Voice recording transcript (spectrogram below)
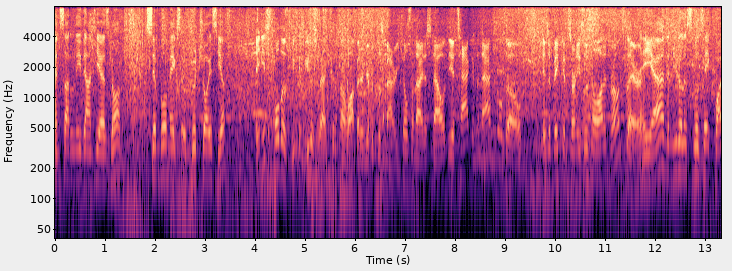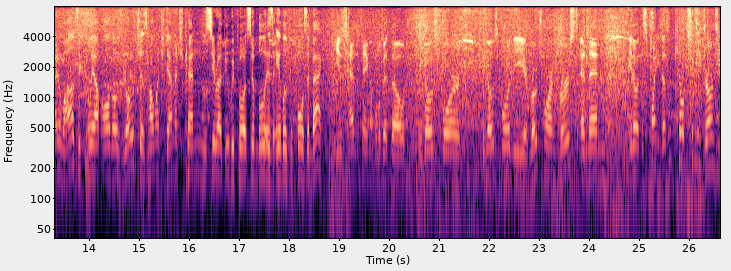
And suddenly the anti is gone. Symbol makes a good choice here. He needs to pull those weakened mutas back. Could have done a lot better here, but it doesn't matter. He kills the Nidus now. The attack in the natural, though, is a big concern. He's losing a lot of drones there. Yeah, and the Mutalisk will take quite a while to clear up all those roaches. How much damage can Losira do before Symbol is able to force him back? He's hesitating a little bit, though. He goes for he goes for the Roach Warren first, and then, you know, at this point, he doesn't kill too many drones. He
